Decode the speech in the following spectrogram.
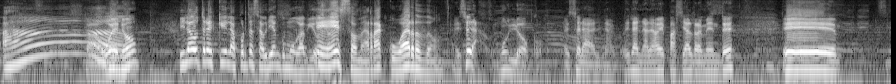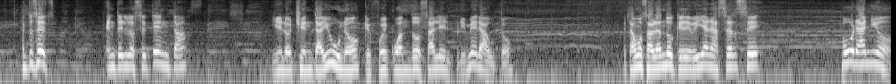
Ah. estaba bueno. Y la otra es que las puertas se abrían como gaviotas. Eso, me recuerdo. Eso era muy loco. Eso era una, era una nave espacial realmente. Eh, entonces, entre los 70 y el 81, que fue cuando sale el primer auto, estamos hablando que debían hacerse por año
